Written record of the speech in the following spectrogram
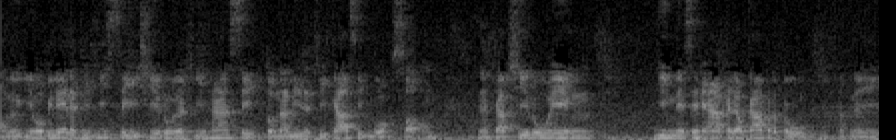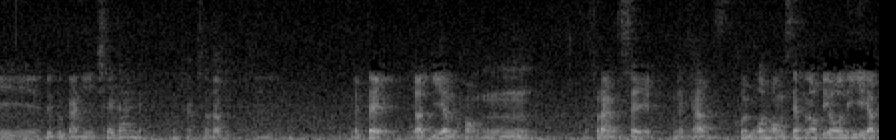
2-1อิมโมบิเล่นาทีที่ 4 ชิรูด์นาที 50 โตนาลีนาที 90 บวก 2 นะครับ ชิรูด์เองยิงในเซเรียอาไปแล้ว 9 ประตูนะครับในฤดูกาลนี้ใช้ได้นะครับสำหรับนักเตะยอดเยี่ยมของฝรั่งเศสนะครับขุนพลของสเตฟาโนปิโอลี่ครับ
